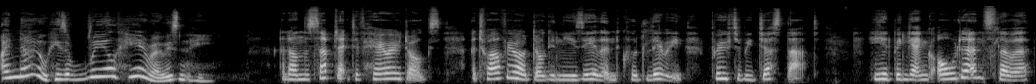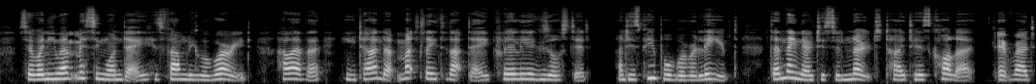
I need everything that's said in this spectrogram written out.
I know, he's a real hero, isn't he? And on the subject of hero dogs, a 12 year old dog in New Zealand called Louis proved to be just that. He had been getting older and slower, so when he went missing one day, his family were worried. However, he turned up much later that day, clearly exhausted, and his people were relieved. Then they noticed a note tied to his collar. It read,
